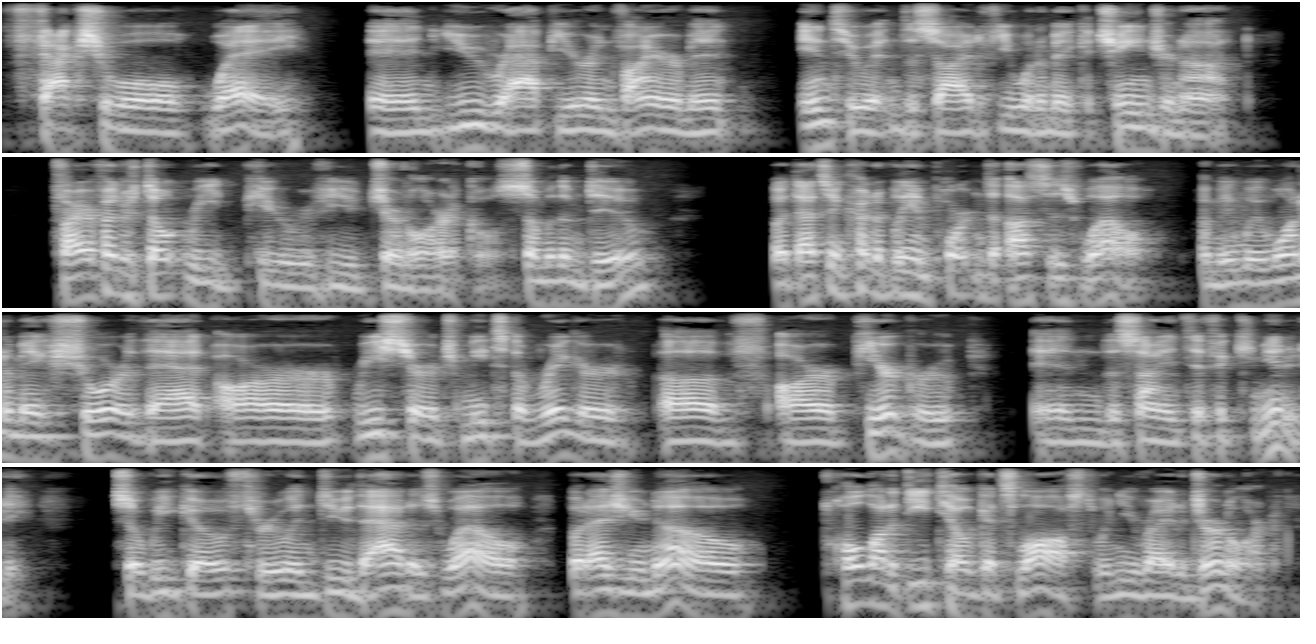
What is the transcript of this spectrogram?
factual way and you wrap your environment into it and decide if you want to make a change or not. Firefighters don't read peer reviewed journal articles. Some of them do, but that's incredibly important to us as well. I mean, we want to make sure that our research meets the rigor of our peer group in the scientific community. So we go through and do that as well. But as you know, a whole lot of detail gets lost when you write a journal article.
